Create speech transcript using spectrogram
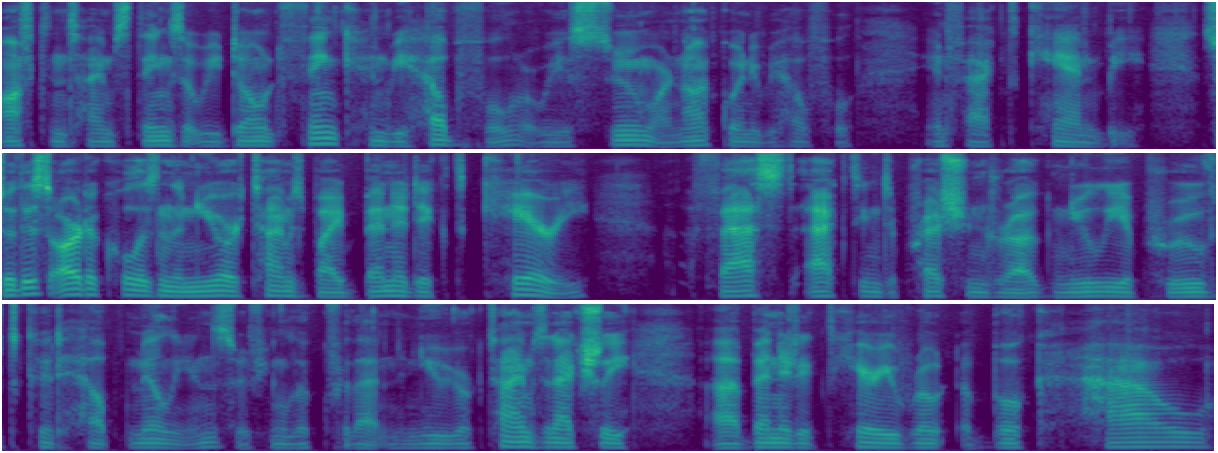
oftentimes things that we don't think can be helpful or we assume are not going to be helpful, in fact, can be. So this article is in the New York Times by Benedict Carey fast acting depression drug, newly approved, could help millions. So if you can look for that in the New York Times. And actually, uh, Benedict Carey wrote a book, How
